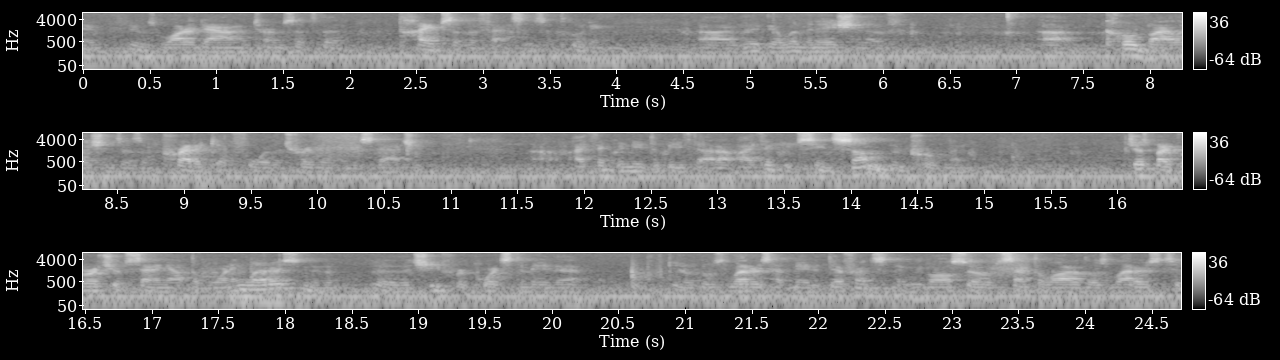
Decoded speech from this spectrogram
It- It was watered down in terms of the types of offenses, including uh, the the elimination of um, code violations as a predicate for the triggering of the statute. Uh, I think we need to beef that up. I think we've seen some improvement just by virtue of sending out the warning letters. I mean, the- The chief reports to me that, you know, those letters have made a difference. And we've also sent a lot of those letters to,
